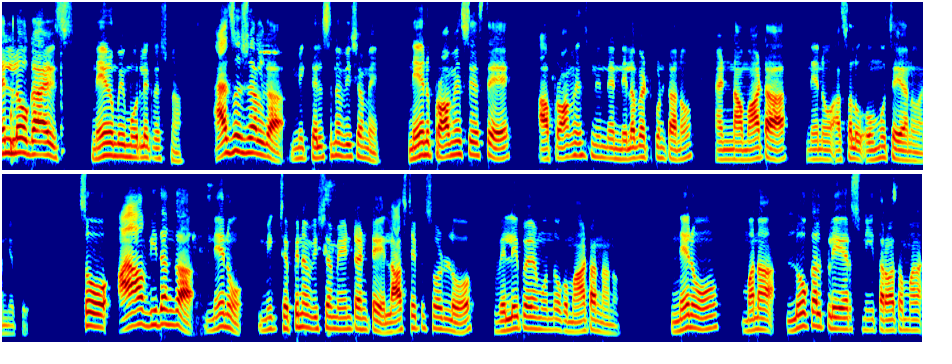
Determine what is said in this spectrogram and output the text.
హలో గాయస్ నేను మీ మురళీకృష్ణ. యాజ్ యూజువల్గా మీకు తెలిసిన విషయమే నేను ప్రామిస్ చేస్తే ఆ ప్రామిస్ని నేను నిలబెట్టుకుంటాను అండ్ నా మాట నేను అసలు ఒమ్ము చేయను అని చెప్పి. సో ఆ విధంగా నేను మీకు చెప్పిన విషయం ఏంటంటే లాస్ట్ ఎపిసోడ్లో వెళ్ళిపోయే ముందు ఒక మాట అన్నాను. నేను మన లోకల్ ప్లేయర్స్ని తర్వాత మన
